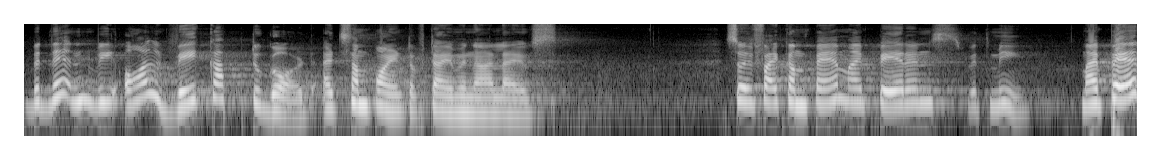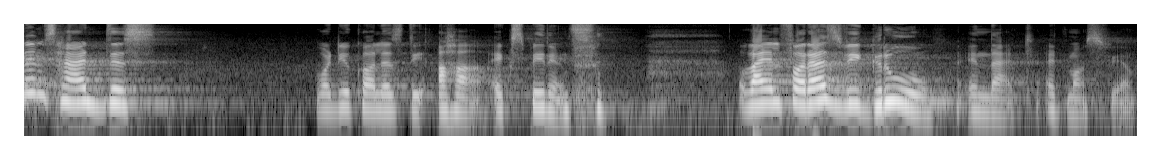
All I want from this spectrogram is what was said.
But then we all wake up to God at some point of time in our lives. So if I compare my parents with me, my parents had this, what do you call as the aha experience. While for us, we grew in that atmosphere.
